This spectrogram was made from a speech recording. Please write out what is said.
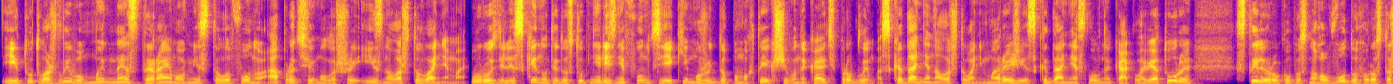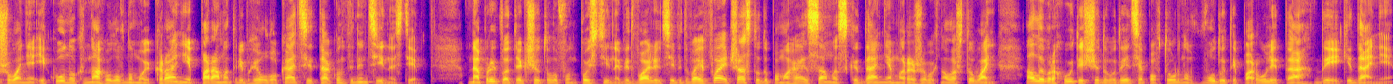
І тут важливо, ми не стираємо вміст телефону, а працюємо лише із налаштуваннями. У розділі скинути доступні різні функції, які можуть допомогти, якщо виникають проблеми: скидання налаштувань мережі, скидання словника клавіатури стилю рукописного вводу, розташування іконок на головному екрані, параметрів геолокації та конфіденційності. Наприклад, якщо телефон постійно відвалюється від Wi-Fi, часто допомагає саме скидання мережевих налаштувань, але врахуйте, що доведеться повторно вводити паролі та деякі дані.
